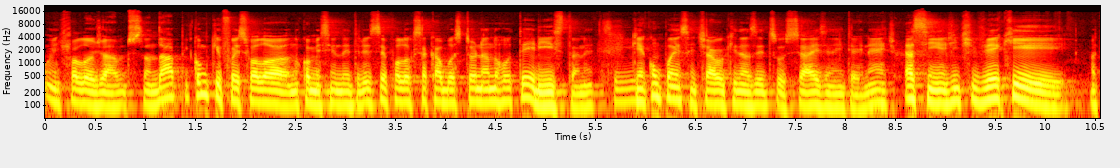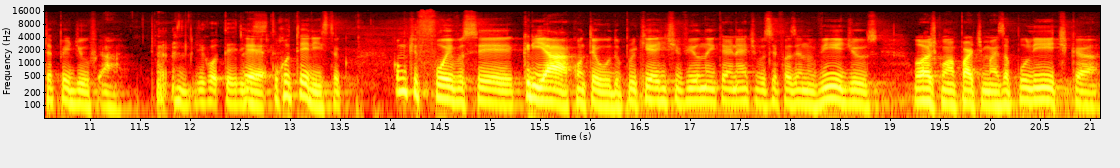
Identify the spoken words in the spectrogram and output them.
a gente falou já do stand-up. Como que foi? Você falou no comecinho da entrevista, você falou que você acabou se tornando roteirista, né? Sim. Quem acompanha Santiago aqui nas nas redes sociais e na internet, assim, a gente vê que. Até perdi o. Ah. De roteirista. É, o roteirista. Como que foi você criar conteúdo? Porque a gente viu na internet você fazendo vídeos, lógico, uma parte mais da política,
